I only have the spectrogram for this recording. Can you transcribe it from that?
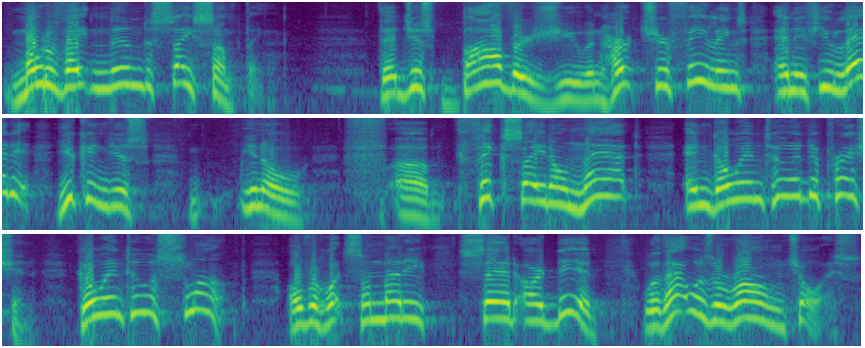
motivating them to say something that just bothers you and hurts your feelings. And if you let it, you can just, you know, uh, fixate on that and go into a depression, go into a slump over what somebody said or did. Well, that was a wrong choice.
